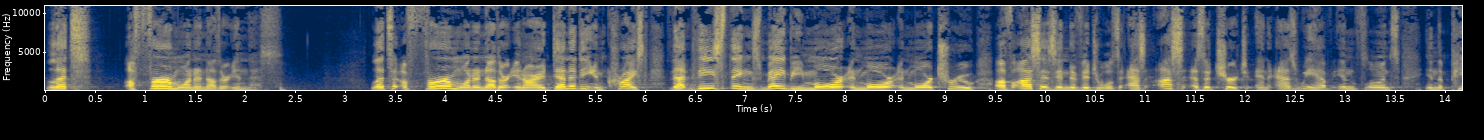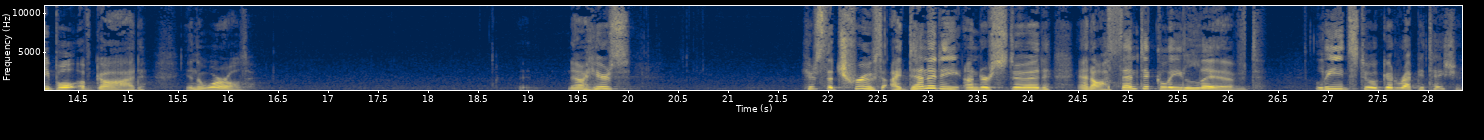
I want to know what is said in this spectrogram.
Let's affirm one another in this. Let's affirm one another in our identity in Christ that these things may be more and more and more true of us as individuals, as us as a church, and as we have influence in the people of God in the world. Now, here's, here's the truth identity understood and authentically lived leads to a good reputation.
